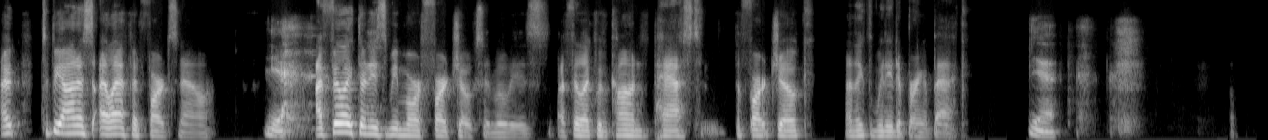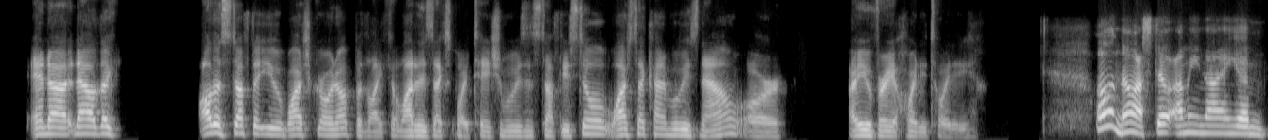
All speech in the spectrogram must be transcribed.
I to be honest, I laugh at farts now. Yeah. I feel like there needs to be more fart jokes in movies. I feel like we've gone past the fart joke. I think we need to bring it back. Yeah. And uh now like all the stuff that you watched growing up with like a lot of these exploitation movies and stuff, do you still watch that kind of movies now or are you very hoity toity? Oh no, I still I mean I um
